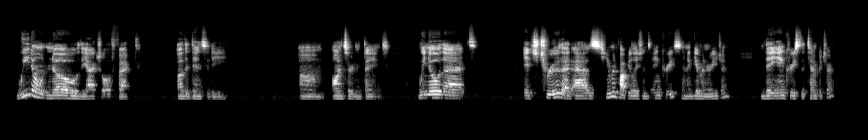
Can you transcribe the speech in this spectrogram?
We don't know the actual effect of the density um, on certain things. We know that it's true that as human populations increase in a given region, they increase the temperature.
